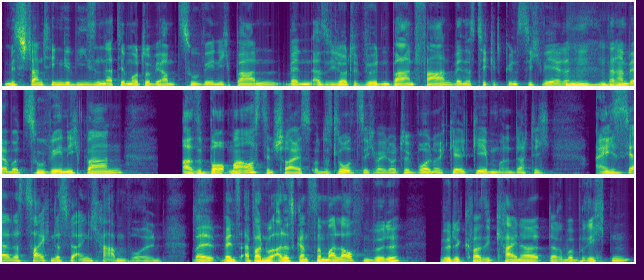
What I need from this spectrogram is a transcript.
Missstand hingewiesen, nach dem Motto, wir haben zu wenig Bahnen, wenn, also die Leute würden Bahn fahren, wenn das Ticket günstig wäre. Mhm, Dann haben wir aber zu wenig Bahnen. Also baut mal aus den Scheiß und es lohnt sich, weil die Leute wollen euch Geld geben. Und dann dachte ich, eigentlich ist es ja das Zeichen, das wir eigentlich haben wollen. Weil wenn es einfach nur alles ganz normal laufen würde, würde quasi keiner darüber berichten,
